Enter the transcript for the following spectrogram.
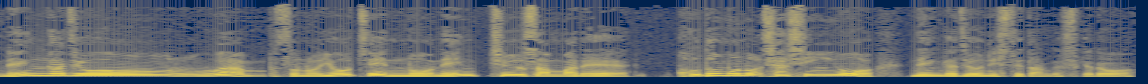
ん、年賀状は、その幼稚園の年中さんまで、子供の写真を年賀状にしてたんですけど、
